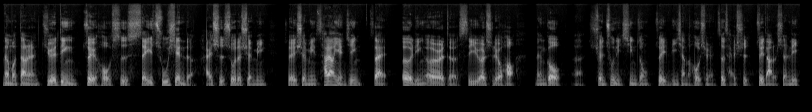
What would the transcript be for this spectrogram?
那么当然，决定最后是谁出现的，还是所有的选民。所以选民擦亮眼睛，在二零二二的十一月二十六号。能够呃选出你心中最理想的候选人，这才是最大的胜利。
